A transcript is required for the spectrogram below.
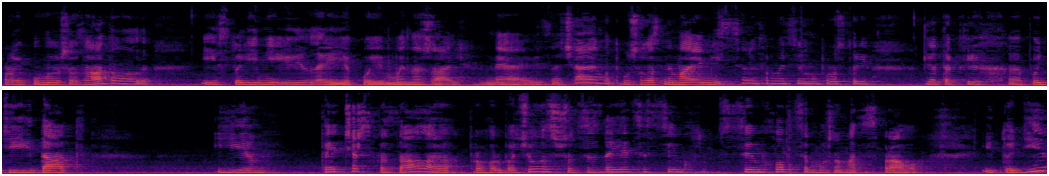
про яку ми вже згадували, і столітній ювілей, якої ми, на жаль, не відзначаємо, тому що у нас немає місця в інформаційному просторі для таких е, подій, дат. І Тетчер сказала про Горбачова, що це здається з цим, з цим хлопцем можна мати справу. І тоді,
